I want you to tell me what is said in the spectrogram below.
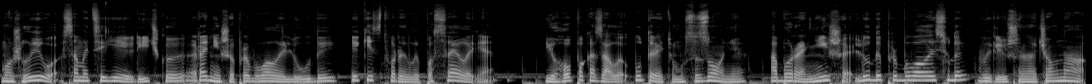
Можливо, саме цією річкою раніше прибували люди, які створили поселення. Його показали у третьому сезоні. Або раніше люди прибували сюди виключно на човнах.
